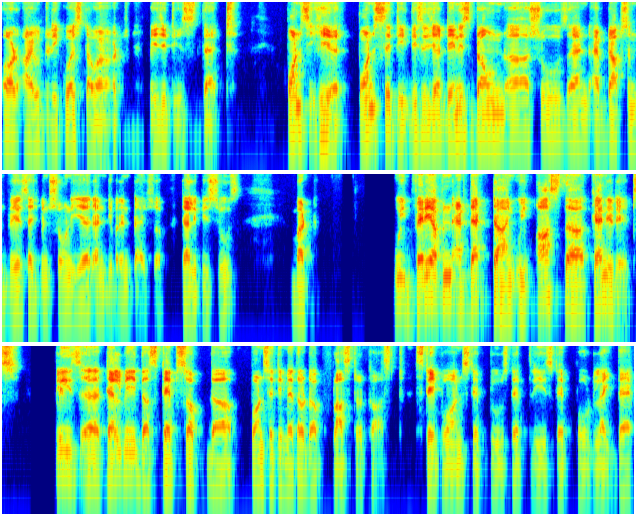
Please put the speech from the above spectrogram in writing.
or I would request our pages that Pons here, Ponseti, this is a Denis Browne uh, shoes and abduction brace has been shown here and different types of Talipes shoes. But we very often at that time, we ask the candidates, please uh, tell me the steps of the Ponseti method of plaster cast. Step one, step two, step three, step four, like that.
